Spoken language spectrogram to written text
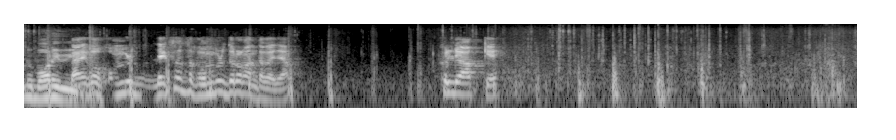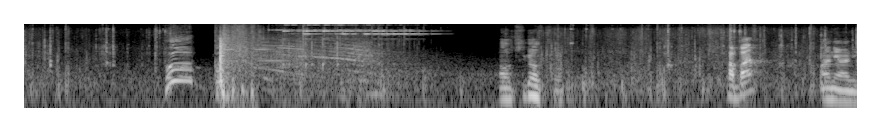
우리 머리 위. 나 이거 건물 넥서스 건물 들어간다 그냥 클리어 할게 Оп! 아, 죽였어. 가반? 아니, 아니.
